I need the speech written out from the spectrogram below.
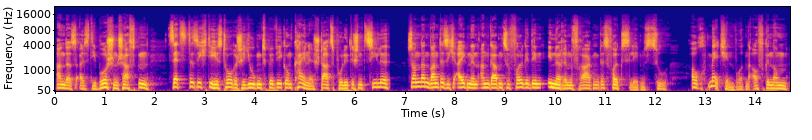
Anders als die Burschenschaften setzte sich die historische Jugendbewegung keine staatspolitischen Ziele, sondern wandte sich eigenen Angaben zufolge den inneren Fragen des Volkslebens zu. Auch Mädchen wurden aufgenommen,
